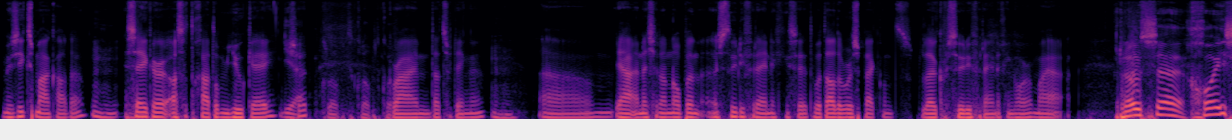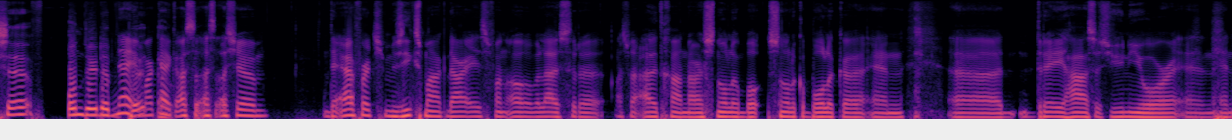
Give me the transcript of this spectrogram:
muzieksmaak hadden. Mhm. Zeker als het gaat om UK Ja, klopt, klopt, klopt. Crime, dat soort dingen. Mhm. Ehm, ja, en als je dan op een, een studievereniging zit, with all the respect, want het is een leuke studievereniging hoor, maar ja, Rozen, gooi ze onder de... Nee, maar kijk, als, als, als je de average muzieksmaak daar is van, oh, we luisteren als we uitgaan naar Snolle- Snolleke Bolleke en eh Dre Hazes junior en, en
